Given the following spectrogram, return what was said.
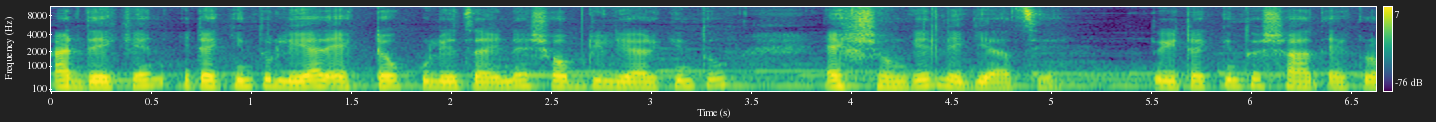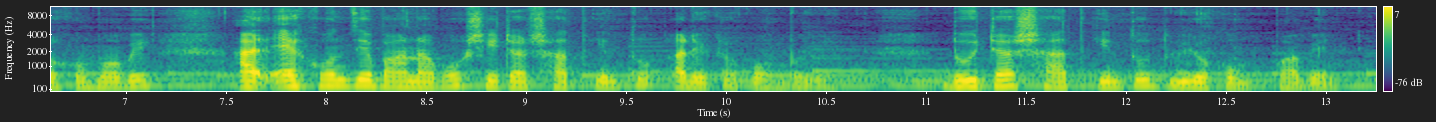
আর দেখেন, এটা কিন্তু লেয়ার একটাও খুলে যায় না, সবটি লেয়ার কিন্তু একসঙ্গে লেগে আছে। তো এটা কিন্তু স্বাদ একরকম হবে। আর এখন যে বানাবো, সেটার স্বাদ কিন্তু আরেক রকম হবে। দুইটার স্বাদ কিন্তু দুই রকম পাবেন।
